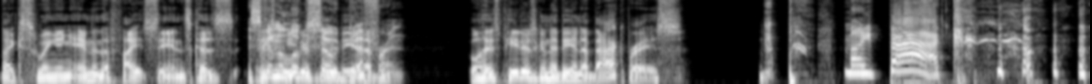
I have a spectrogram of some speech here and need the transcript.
like swinging in in the fight scenes because It's going to look so different. well, his Peter's going to be in a back brace. My back.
